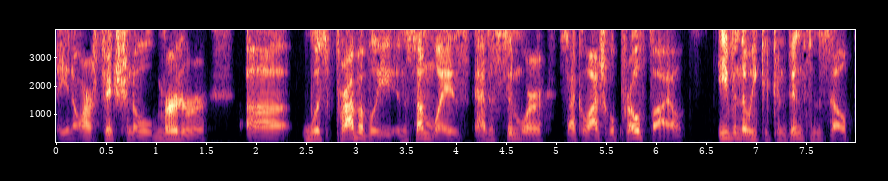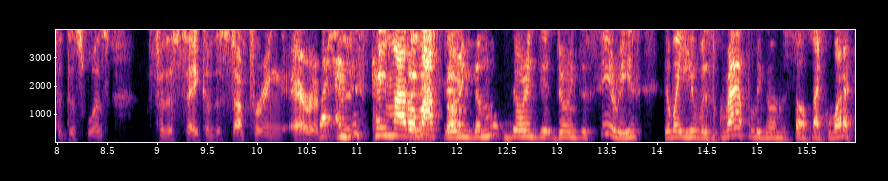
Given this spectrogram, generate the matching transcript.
you know, our fictional murderer, uh, was probably in some ways had a similar psychological profile, even though he could convince himself that this was for the sake of the suffering Arabs. And that, this came out a lot during the during the during the series, the way he was grappling with himself, like what,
